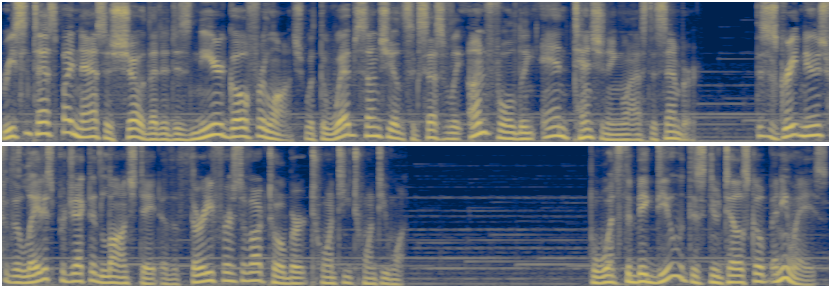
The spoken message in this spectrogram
Recent tests by NASA show that it is near go for launch, with the Webb sunshield successfully unfolding and tensioning last December. This is great news for the latest projected launch date of the 31st of October 2021. But what's the big deal with this new telescope anyways?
